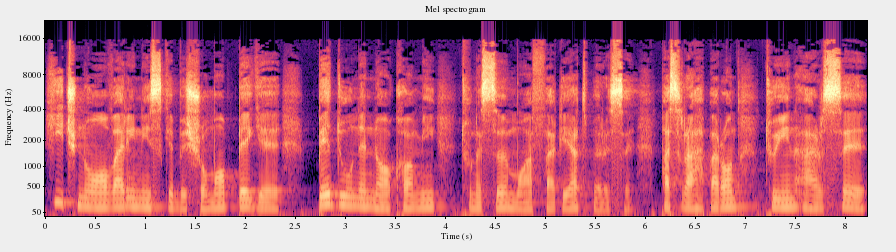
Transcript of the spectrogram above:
هیچ نوآوری نیست که به شما بگه بدون ناکامی تونسته به موفقیت برسه. پس رهبران تو این عرصه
